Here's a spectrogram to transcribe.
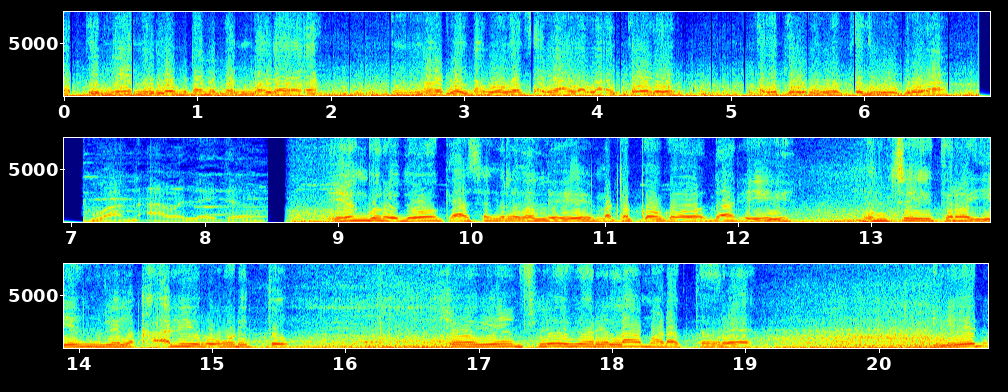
ಮತ್ತೆ ಇನ್ನೇನು ಇಲ್ಲೇ ಮಠನೇ ಬಂದ್ಮೇಲೆ ನೋಡ್ಲಿಲ್ದಂಗೆ ಹೋಗೋದು ಸರಿ ಆಗಲ್ಲ ಅಂತೇಳಿ ಅದಕ್ಕೆ ಇವರು ಹೋಗ್ತಿದ್ವಿ ಇಬ್ರು One hour later. ಹೆಂಗ್ ಗುರು ಕ್ಯಾಸಂದ್ರದಲ್ಲಿ ಮಠಕ್ಕೆ ಹೋಗೋ ದಾರಿ ಮುಂಚೆ ಈ ಥರ ಏನು ಇರಲಿಲ್ಲ. ಖಾಲಿ ರೋಡ್ ಇತ್ತು. ಇವಾಗ ಏನು ಫ್ಲೇವರ್ ಎಲ್ಲ ಮಾಡಾಕ್ತವ್ರೆ ಇಲ್ಲಿ ಏನು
